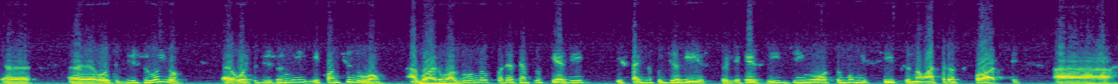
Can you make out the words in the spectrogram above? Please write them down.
uh, uh, 8 de julho, uh, 8 de junho e, e, continuam. Agora, o aluno, por exemplo, que ele está em grupo de risco, ele reside em outro município, não há transporte, a,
